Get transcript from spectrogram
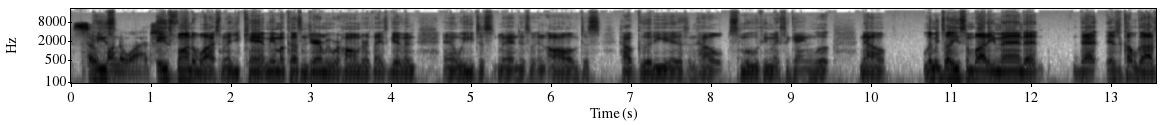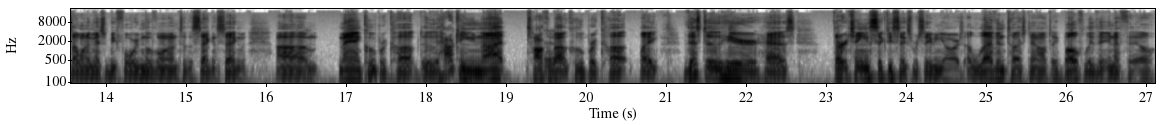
so he's, fun to watch. He's fun to watch, man. You can't. Me and my cousin Jeremy were home during Thanksgiving, and we just, man, just in awe of just how good he is and how smooth he makes the game look. Now, let me tell you somebody, man, that that there's a couple guys I want to mention before we move on to the second segment. Um, man, Cooper Kupp, dude. How can you not talk yeah. about Cooper Kupp? Like this dude here has 1366 receiving yards, 11 touchdowns. They both lead the NFL.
